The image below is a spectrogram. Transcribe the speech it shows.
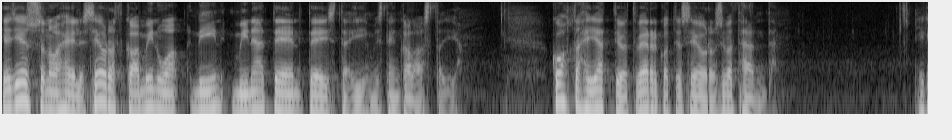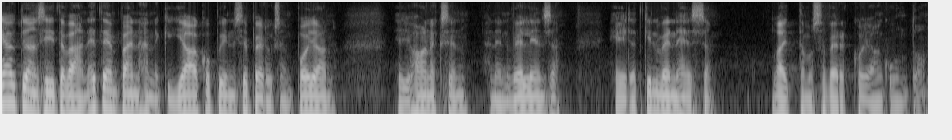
Ja Jeesus sanoi heille, seuratkaa minua, niin minä teen teistä ihmisten kalastajia. Kohta he jättivät verkot ja seurasivat häntä. Ja käytyään siitä vähän eteenpäin hän näki Jaakobin, Sepeduksen pojan, ja Johanneksen, hänen veljensä, heidätkin venheessä laittamassa verkkojaan kuntoon.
